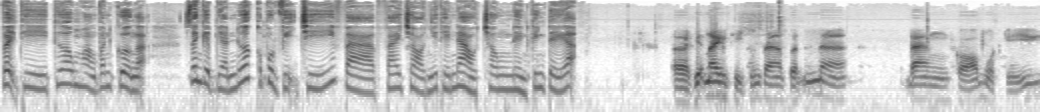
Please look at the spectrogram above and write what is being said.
Vậy thì thưa ông Hoàng Văn Cường ạ, doanh nghiệp nhà nước có một vị trí và vai trò như thế nào trong nền kinh tế ạ? À, hiện nay thì chúng ta vẫn đang có một cái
